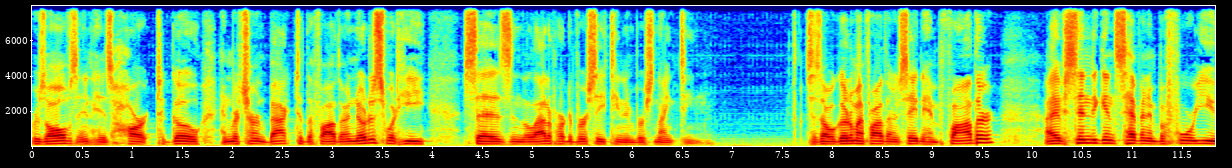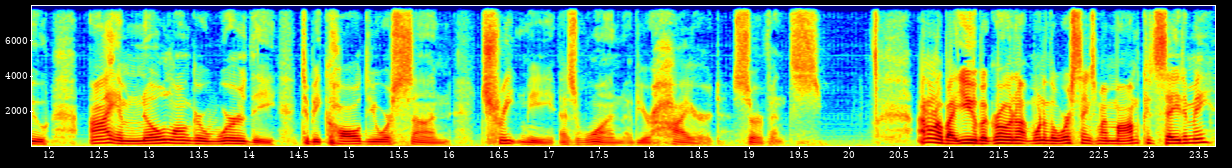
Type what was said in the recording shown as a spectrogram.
resolves in his heart to go and return back to the father. And notice what he says in the latter part of verse 18 and verse 19 says, I will go to my father and say to him, Father, I have sinned against heaven and before you. I am no longer worthy to be called your son. Treat me as one of your hired servants. I don't know about you, but growing up, one of the worst things my mom could say to me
